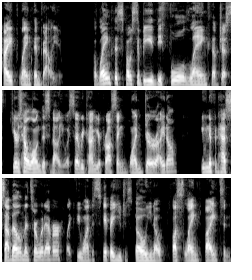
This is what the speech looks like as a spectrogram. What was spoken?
type, length, and value. The length is supposed to be the full length of just here's how long this value is. So every time you're processing one DER item, even if it has sub elements or whatever, like if you want to skip it, you just go, you know, plus length bytes and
